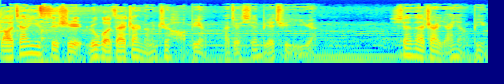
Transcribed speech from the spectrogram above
老家意思是，如果在这儿能治好病，那就先别去医院。先在这儿养养病。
